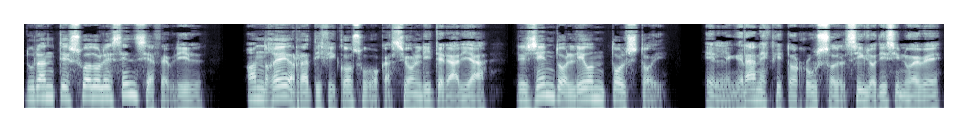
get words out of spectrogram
Durante su adolescencia febril, André ratificó su vocación literaria leyendo León Tolstoy, el gran escritor ruso del siglo XIX,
